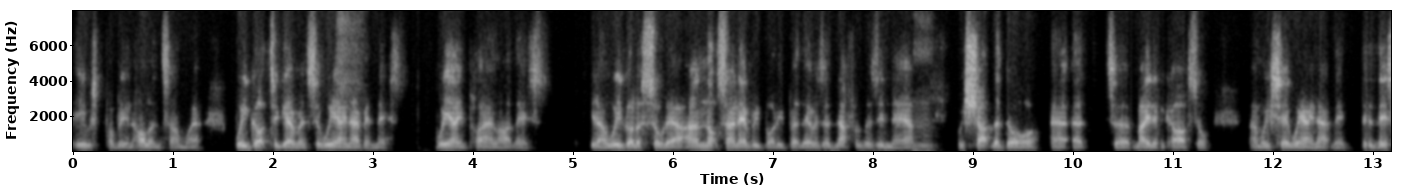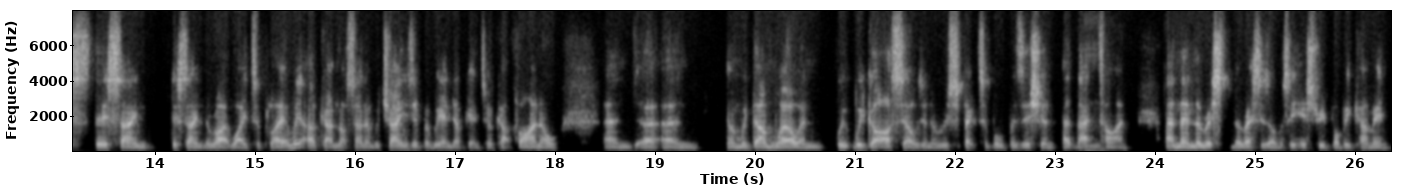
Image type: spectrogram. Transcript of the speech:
He was probably in Holland somewhere. We got together and said, "We ain't having this. We ain't playing like this. You know, we've got to sort it out." And I'm not saying everybody, but there was enough of us in there. Mhm. We shut the door at, at uh, Maiden Castle, and we said, "We ain't happening. This, this ain't, this ain't the right way to play." And we, okay, I'm not saying that we changed it, but we end up getting to a cup final, and uh, and and we done well, and we, we got ourselves in a respectable position at that Mm. time. And then the rest, the rest is obviously history. Bobby come in,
